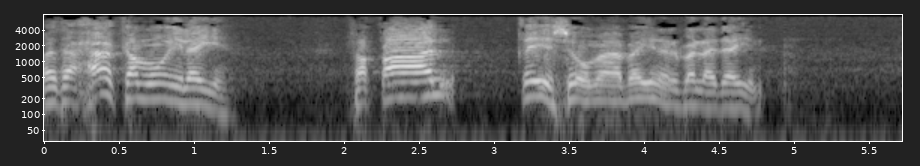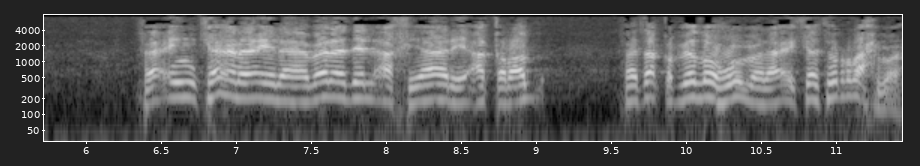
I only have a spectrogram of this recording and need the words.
فتحاكموا إليه. فقال قيسوا ما بين البلدين. فإن كان إلى بلد الأخيار أقرب فتقبضه ملائكة الرحمة.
